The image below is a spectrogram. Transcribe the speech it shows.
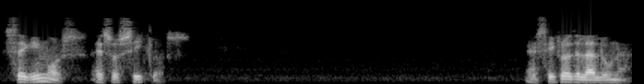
seguimos esos ciclos. El ciclo de la luna.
